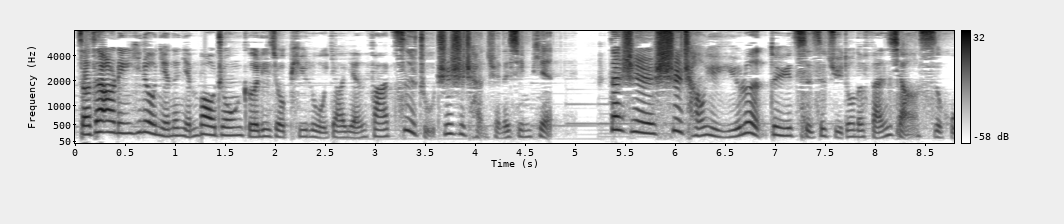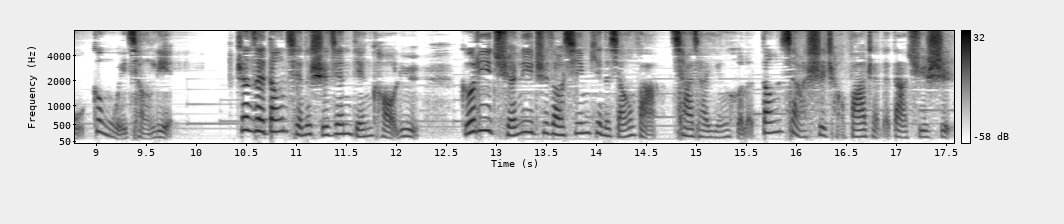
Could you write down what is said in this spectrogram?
早在2016年的年报中，格力就披露要研发自主知识产权的芯片，但是市场与舆论对于此次举动的反响似乎更为强烈。站在当前的时间点考虑，格力全力制造芯片的想法，恰恰迎合了当下市场发展的大趋势。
